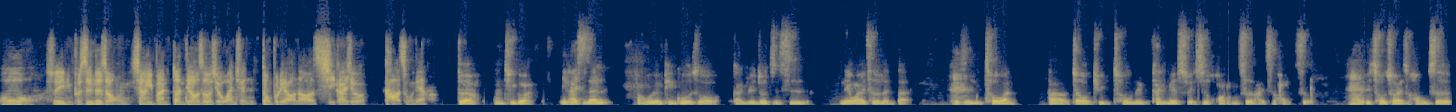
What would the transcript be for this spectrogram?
哦，所以你不是那种像一般断掉之后就完全动不了，然后膝盖就卡住那样。对啊，很奇怪。一开始在防护员评估的时候，感觉就只是内外侧韧带，可是你抽完，他叫我去抽那个，看里面水是黄色还是红色，然后一抽出来是红色，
